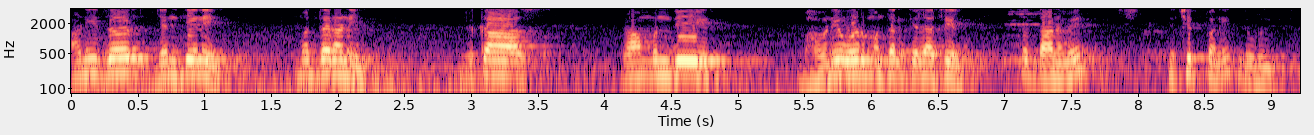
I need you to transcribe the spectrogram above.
आणि जर जनतेने मतदारांनी विकास राम मंदिर भावनेवर मतदान केलं असेल तर दानवे निश्चितपणे निवडून येतील.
